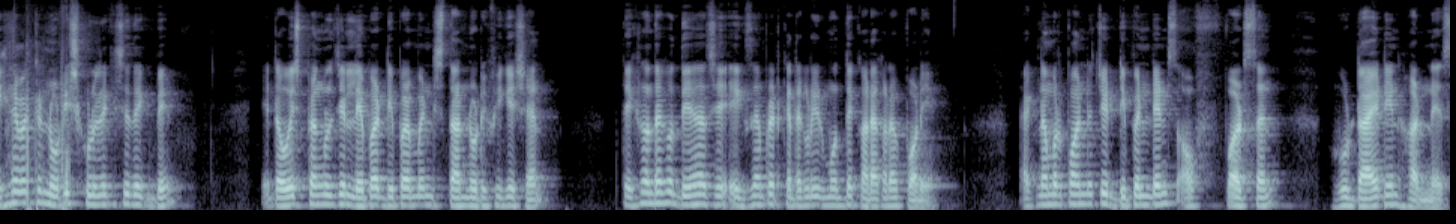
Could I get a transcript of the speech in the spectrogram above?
এখানে আমি একটা নোটিশ খুলে রেখেছি, দেখবে? এটা ওয়েস্ট বেঙ্গল যে লেবার ডিপার্টমেন্টস তার নোটিফিকেশান তো দেখো দেওয়া আছে এক্সামটেড ক্যাটাগরির মধ্যে কারা কারা পড়ে। এক নম্বর পয়েন্ট হচ্ছে dependence of person who died in harness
